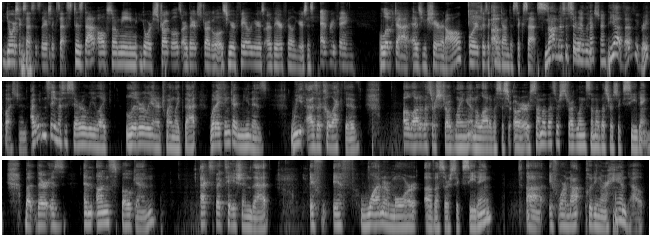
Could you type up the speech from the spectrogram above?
your success is their success, does that also mean your struggles are their struggles, your failures are their failures? Is everything looked at as you share it all, or does it come Uh, down to success? Not necessarily. question. Yeah, that's a great question. I wouldn't say necessarily like literally intertwined like that. What I think I mean is we as a collective, a lot of us are struggling and a lot of us are, or, or some of us are struggling, some of us are succeeding. But there is an unspoken expectation that if if one or more of us are succeeding, uh, if we're not putting our hand out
